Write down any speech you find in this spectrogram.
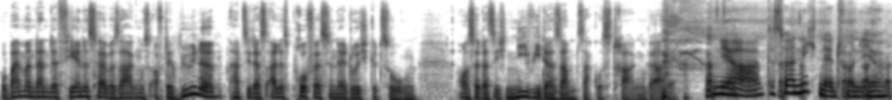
Wobei man dann der Fairness halber sagen muss, auf der Bühne hat sie das alles professionell durchgezogen, außer dass ich nie wieder Samtsackos tragen werde. Ja, das war nicht nett von ihr.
